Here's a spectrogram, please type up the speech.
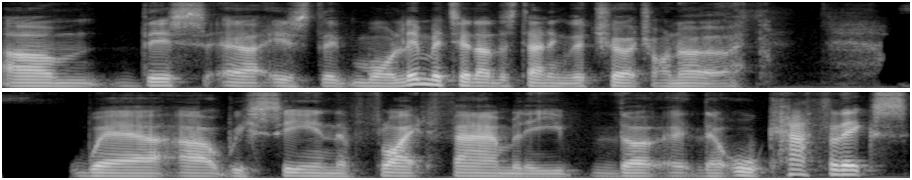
Um, this uh, is the more limited understanding of the church on earth, where uh, we see in the Flyte family, the, they're all Catholics,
